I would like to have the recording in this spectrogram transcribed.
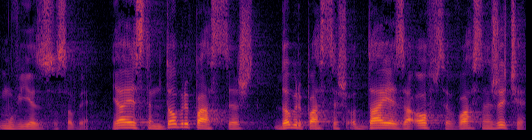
mówi Jezus o sobie. Ja jestem dobry pasterz, dobry pasterz oddaje za owce własne życie.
